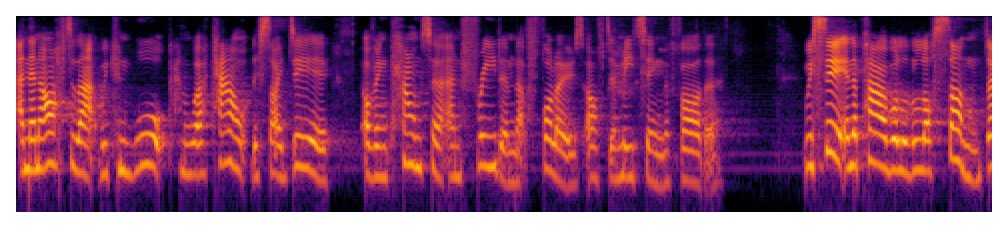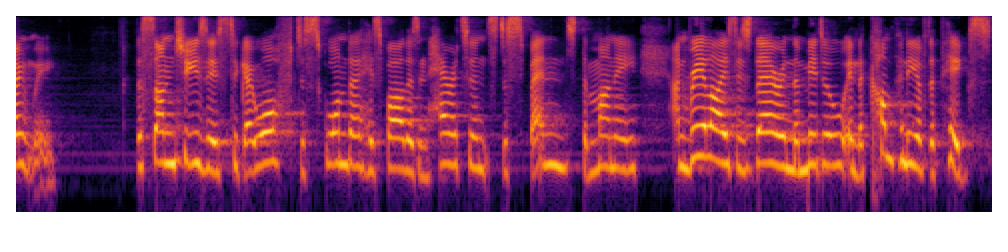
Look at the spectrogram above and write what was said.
And then after that, we can walk and work out this idea of encounter and freedom that follows after meeting the Father. We see it in the parable of the lost son, don't we? The son chooses to go off to squander his father's inheritance, to spend the money, and realizes there in the middle, in the company of the pigs,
